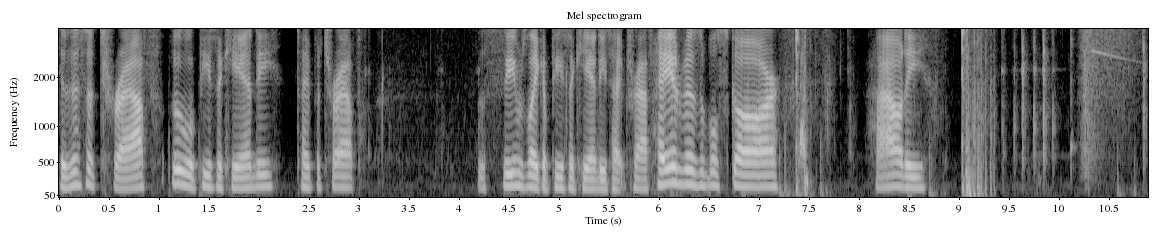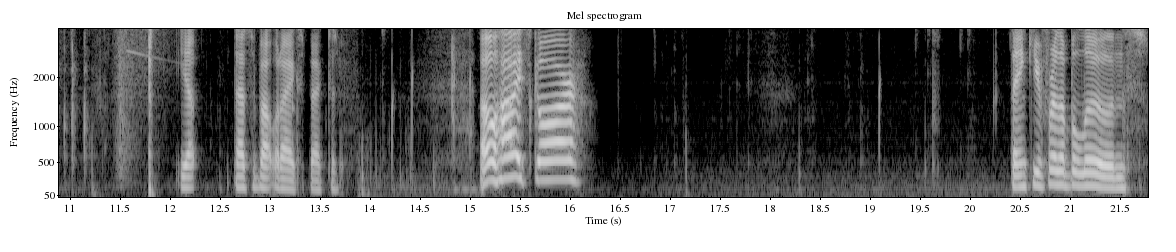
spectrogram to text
Is this a trap? Ooh, a piece of candy type of trap. This seems like a piece of candy type trap. Hey, Invisible Scar. Howdy. Yep, that's about what I expected. Oh, hi, Scar. Thank you for the balloons.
